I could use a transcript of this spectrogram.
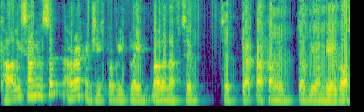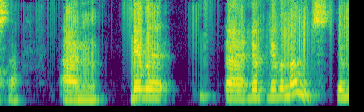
Karlie Samuelson. I reckon she's probably played well enough to to get back on the WNBA roster. Um, there were uh, there, there were loads. There were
